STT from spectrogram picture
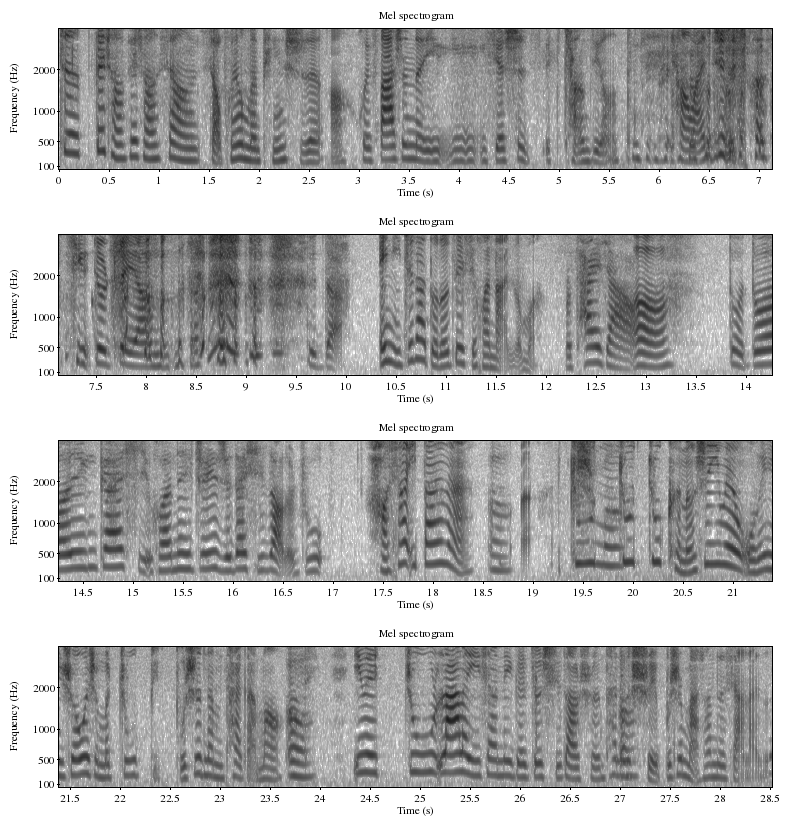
这非常非常像小朋友们平时啊会发生的一一一些事情场景，抢玩具的场景就是这样子的。对的，哎，你知道朵朵最喜欢哪个吗？我猜一下啊、哦，朵朵应该喜欢那只一直在洗澡的猪。好像一般呢。嗯猪吗猪猪可能是因为我跟你说，为什么猪比不是那么太感冒？嗯因为猪拉了一下那个就洗澡绳，它那个嗯水不是马上就下来的。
